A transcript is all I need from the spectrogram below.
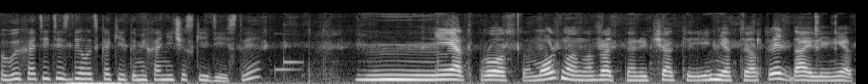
Вы хотите сделать какие-то механические действия? Нет, просто. Можно нажать на рычаг или нет? Ты ответь да или нет.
